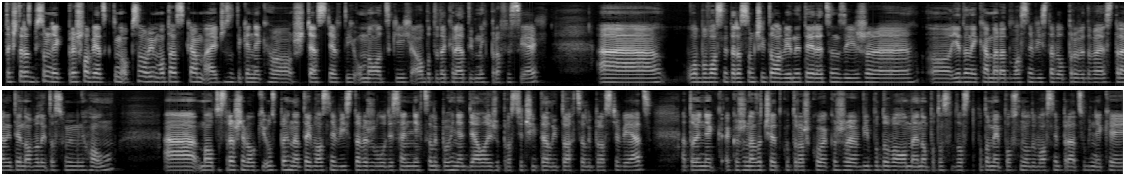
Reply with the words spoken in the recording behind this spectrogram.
Takže teraz by som nejak prešla viac k tým obsahovým otázkam, aj čo sa týka nejakého šťastia v tých umeleckých alebo teda kreatívnych profesiách. A lebo vlastne teraz som čítala v jednej tej recenzii, že uh, jeden jej kamarát vlastne vystavil prvé dve strany tej novely To Swimming Home a mal to strašne veľký úspech na tej vlastne výstave, že ľudia sa nechceli pohyňať ďalej, že proste čítali to a chceli proste viac a to je nejak akože na začiatku trošku akože vybudovalo meno, potom sa dost, potom jej posunuli vlastne prácu k nekej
